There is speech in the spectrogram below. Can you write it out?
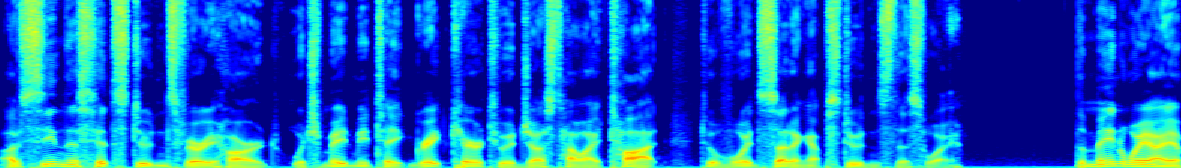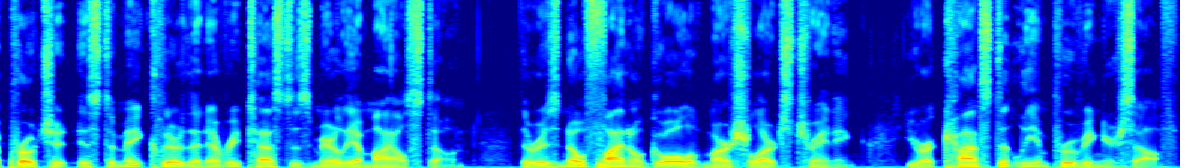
I've seen this hit students very hard, which made me take great care to adjust how I taught to avoid setting up students this way. The main way I approach it is to make clear that every test is merely a milestone. There is no final goal of martial arts training. You are constantly improving yourself.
